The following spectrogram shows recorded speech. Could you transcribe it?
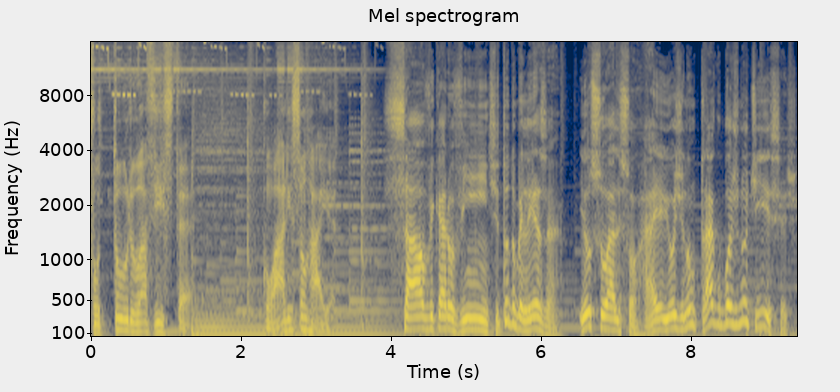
Futuro à Vista, com Alisson Raia. Salve, caro ouvinte, tudo beleza? Eu sou Alisson Raia e hoje não trago boas notícias.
